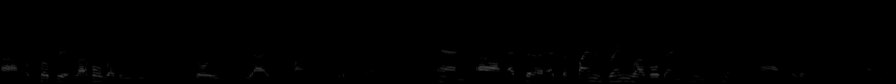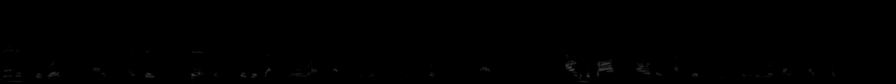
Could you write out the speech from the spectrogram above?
um, appropriate level, whether you're using user stories, PBIs, requirements, we don't care. And um, at the at the finer grain level, then teams can uh, sort of, you know, manage the work as as they see fit, but you still get that roll up up to this this coarser grained item. And out of the box in all of our templates, we included a work item type called feature,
